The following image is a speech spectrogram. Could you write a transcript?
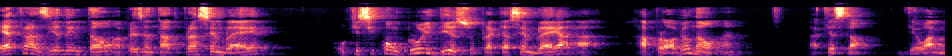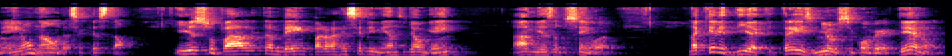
é trazido então, apresentado para a Assembleia, o que se conclui disso, para que a Assembleia aprove ou não, né? A questão. Deu amém ou não dessa questão. E isso vale também para o recebimento de alguém à mesa do Senhor. Naquele dia que 3 mil se converteram,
